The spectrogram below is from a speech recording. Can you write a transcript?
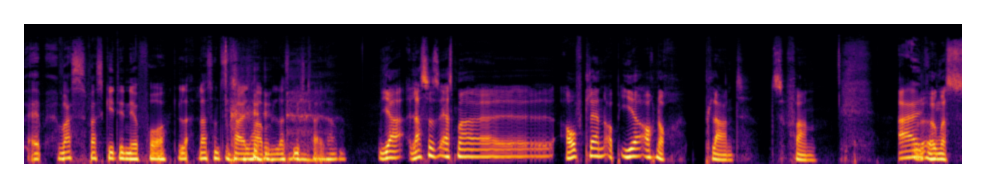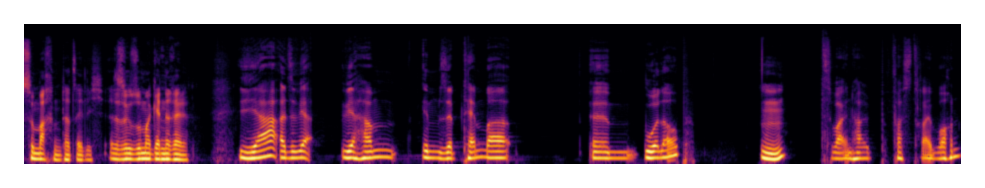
äh, was, was geht in dir vor? La lass uns teilhaben, lass mich teilhaben. Ja, lasst uns erstmal aufklären, ob ihr auch noch plant zu fahren. Oder Also, irgendwas zu machen tatsächlich. Also so mal generell. ja, also wir, wir haben im September ähm, Urlaub, Mhm. zweieinhalb, fast drei Wochen.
